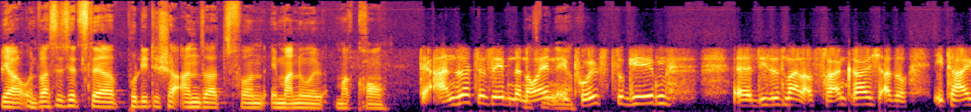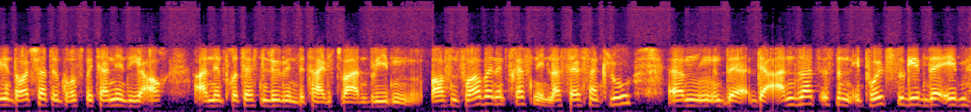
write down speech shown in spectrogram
Ja, und was ist jetzt der politische Ansatz von Emmanuel Macron? Der Ansatz ist eben, der neuen Impuls zu geben, äh, dieses Mal aus Frankreich, also Italien, Deutschland und Großbritannien, die ja auch an den Prozessen in Libyen beteiligt waren, blieben außen vor bei dem Treffen in La Celle Saint-Cloud. Ähm, der, der Ansatz ist, einen Impuls zu geben, der eben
